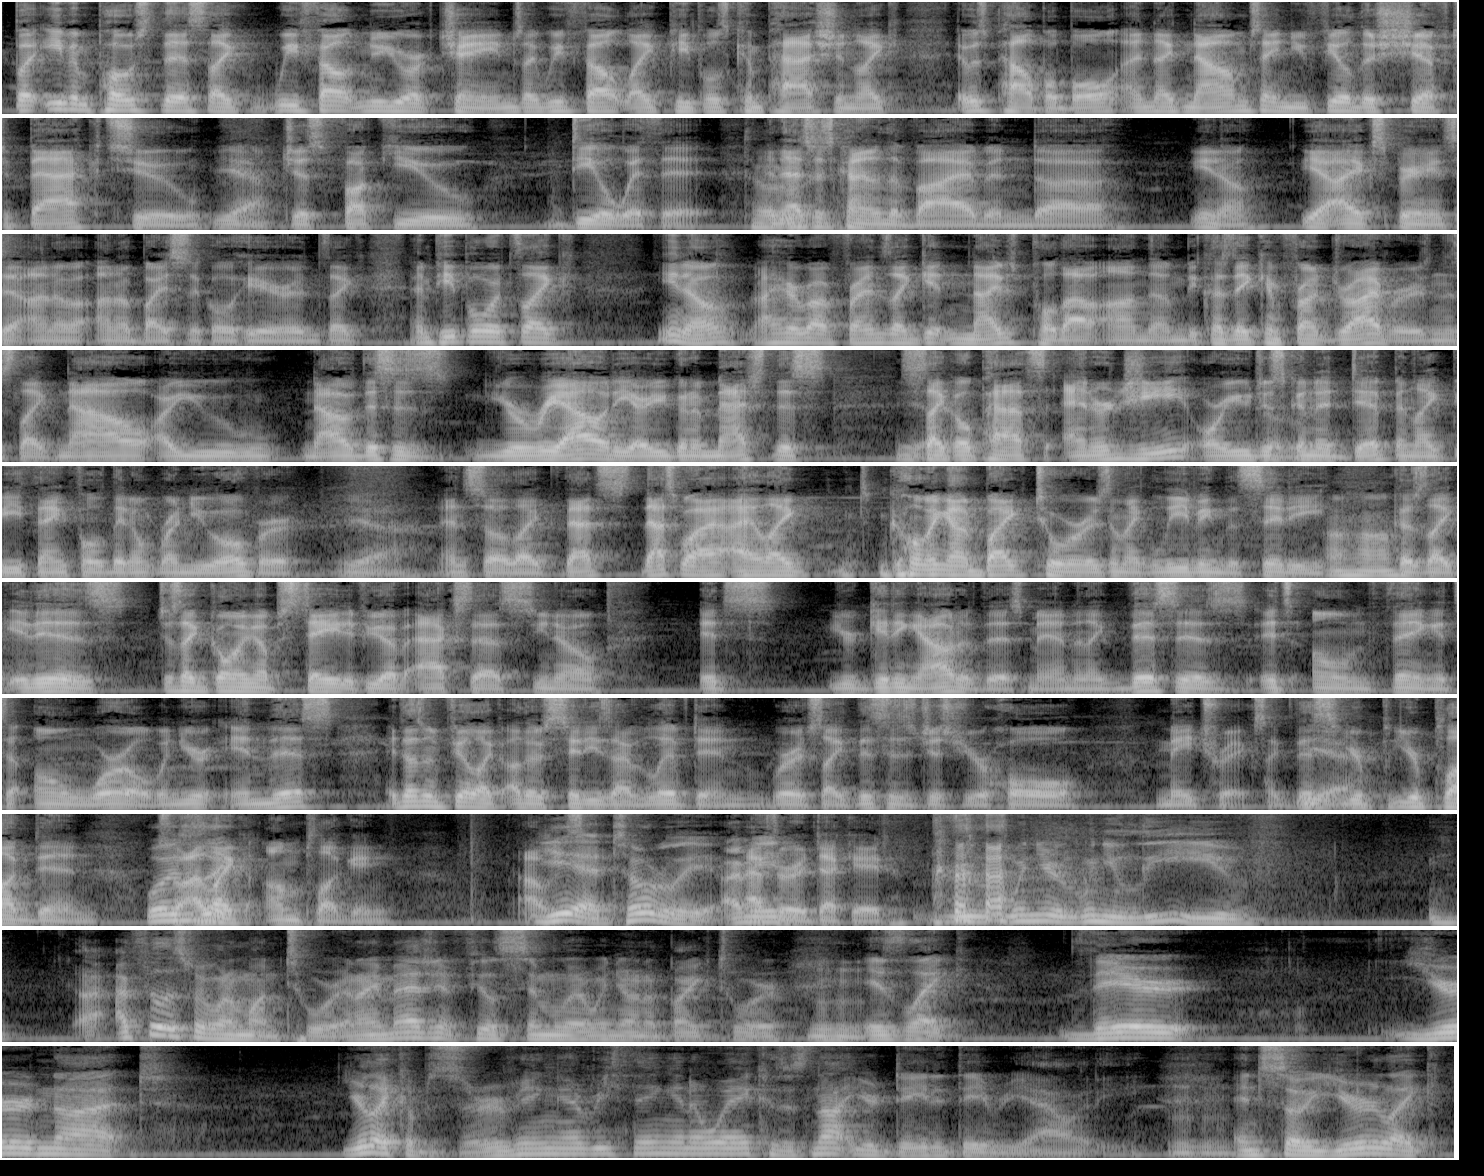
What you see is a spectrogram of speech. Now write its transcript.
but even post this, like we felt New York change, like we felt like people's compassion, like it was palpable, and like now I'm saying you feel the shift back to Yeah. just fuck you, deal with it, and that's just kind of the vibe, and uh, you know, yeah, I experience it on a on a bicycle here, and it's like, and people, it's like. You know, I hear about friends like getting knives pulled out on them because they confront drivers, and it's like, now are you now this is your reality? Are you going to match this psychopath's energy, or are you just going to dip and like be thankful they don't run you over? Yeah. And so like that's that's why I like going on bike tours and like leaving the city Uh-huh. because like it is just like going upstate if you have access, you know, it's you're getting out of this, man. And like this is its own thing, it's its own world. When you're in this, it doesn't feel like other cities I've lived in where it's like this is just your whole matrix. Like this Yeah. you're you're plugged in. Well, so I like, like- unplugging. I Yeah, say, totally. I mean, after a decade. when you're when you leave I- I feel this way when I'm on tour, and I imagine it feels similar when you're on a bike tour. Mm-hmm. Is like there, you're not, you're like observing everything in a way because it's not your day to day reality, mm-hmm. and so you're like,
